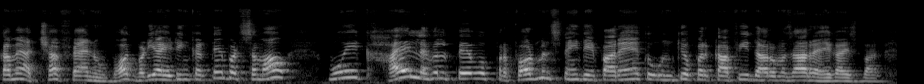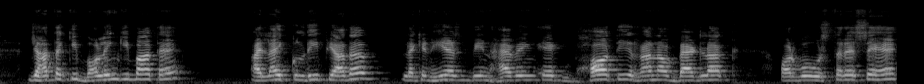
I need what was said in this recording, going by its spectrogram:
का मैं अच्छा फ़ैन हूँ। बहुत बढ़िया हिटिंग करते हैं बट समाव वो एक हाई लेवल पे वो परफॉर्मेंस नहीं दे पा रहे हैं तो उनके ऊपर काफ़ी दारोमजार रहेगा इस बार। जहाँ तक कि बॉलिंग की बात है आई लाइक कुलदीप यादव लेकिन ही हैज़ बीन हैविंग एक बहुत ही रन ऑफ़ बैड लक और वो उस तरह से है।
